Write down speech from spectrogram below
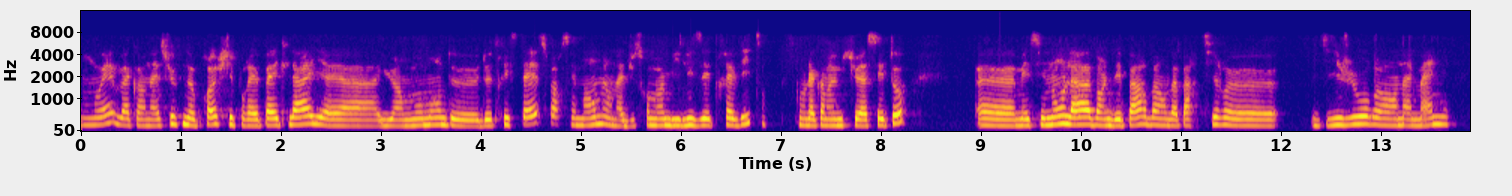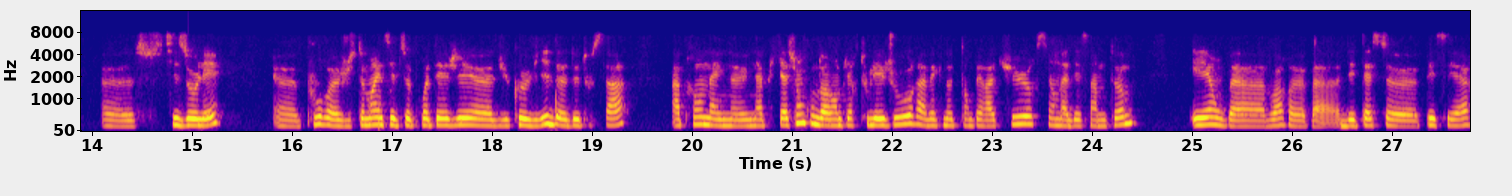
Ouais, bah, quand on a su que nos proches ne pourraient pas être là, il y a eu un moment de, tristesse forcément, mais on a dû se remobiliser très vite, parce qu'on l'a quand même su assez tôt. Euh, mais sinon, là, avant le départ, bah, on va partir euh, dix jours en Allemagne, euh, s'isoler, pour justement essayer de se protéger du Covid, de tout ça. Après, on a une, une application qu'on doit remplir tous les jours avec notre température, si on a des symptômes. Et on va avoir bah, des tests PCR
